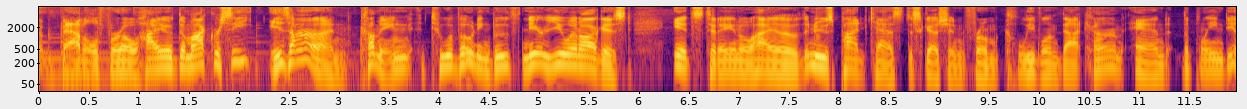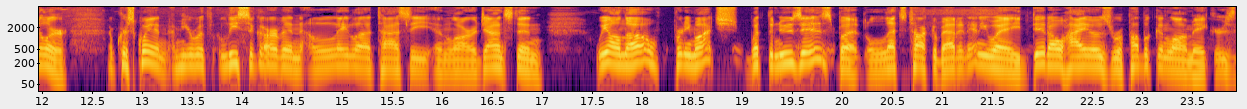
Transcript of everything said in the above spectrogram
The battle for Ohio democracy is on, coming to a voting booth near you in August. It's Today in Ohio, the news podcast discussion from cleveland.com and The Plain Dealer. I'm Chris Quinn. I'm here with Lisa Garvin, Leila Atassi, and Laura Johnston. We all know pretty much what the news is, but let's talk about it anyway. Did Ohio's Republican lawmakers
